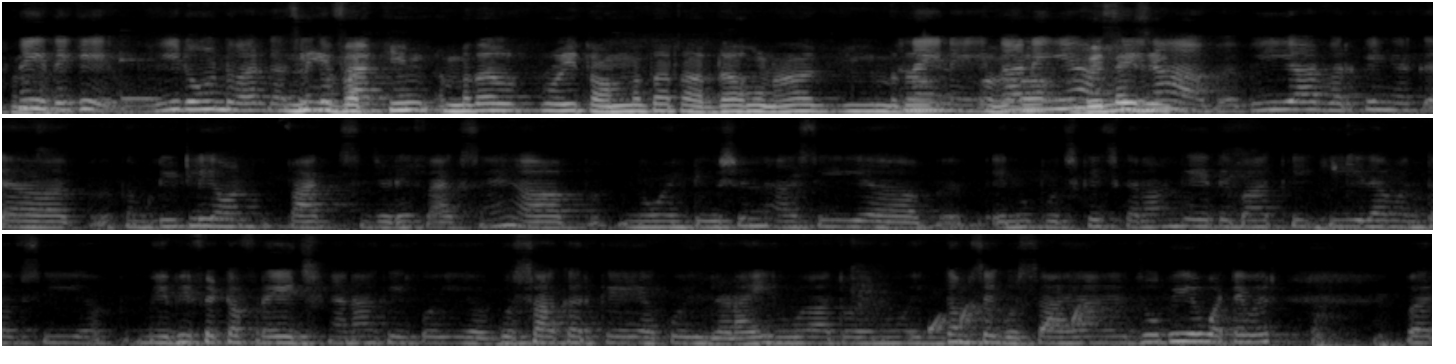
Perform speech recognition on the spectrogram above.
ਨਹੀਂ ਦੇਖੇ ਵੀ ਡੋਨਟ ਵਰਕ ਅਸੀਂ ਨਹੀਂ ਤਾਂ fact- ਵਰਕਿੰਗ ਮਤਲਬ ਕੋਈ ਕੰਮ ਤਾਂ ਕਰਦਾ ਹੋਣਾ ਜੀ ਮਤਲਬ ਨਹੀਂ ਨਹੀਂ ਇਦਾਂ ਨਹੀਂ ਹੈ ਵਿਹਲਾ ਹੀ ਅਸੀਂ ਸੀ। ਨਾ we are working completely on facts ਜਿਹੜੇ ਫੈਕਟਸ ਹੈ ਨੋ ਇੰਟੂਇਸ਼ਨ ਅਸੀਂ ਅਹ, ਇਹਨੂੰ ਪੁੱਛਗਿੱਛ ਕਰਾਂਗੇ ਇਹਦੇ ਬਾਅਦ ਕਿ ਕੀ ਇਹਦਾ ਮੰਤਵ ਸੀ ਮੇਬੀ ਫਿਟ ਆਫ ਰੇਜ ਹੈ ਨਾ ਕਿ ਕੋਈ ਗੁੱਸਾ ਕਰਕੇ ਜਾਂ ਕੋਈ ਲੜਾਈ ਹੁਆ तो ਇਹਨੂੰ ਇੱਕਦਮ ਸੇ ਗੁੱਸਾ ਆਇਆ ਹੈ ਜੋ ਵੀ ਹੈ ਵਟਐਵਰ ਪਰ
